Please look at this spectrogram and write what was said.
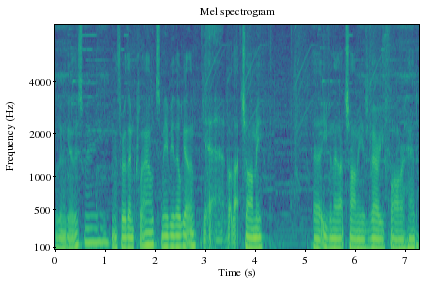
We're going to go this way. Going to throw them clouds. Maybe they'll get them. Yeah, got that Charmy. Uh, even though that Charmy is very far ahead.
